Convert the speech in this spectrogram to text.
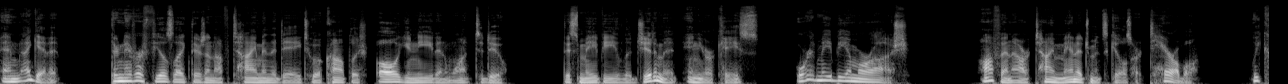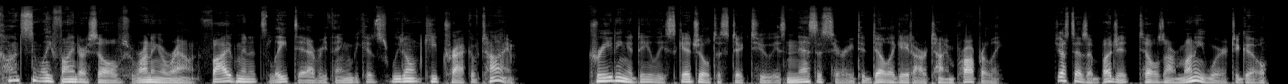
and I get it. There never feels like there's enough time in the day to accomplish all you need and want to do. This may be legitimate in your case, or it may be a mirage. Often our time management skills are terrible. We constantly find ourselves running around five minutes late to everything because we don't keep track of time. Creating a daily schedule to stick to is necessary to delegate our time properly. Just as a budget tells our money where to go,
